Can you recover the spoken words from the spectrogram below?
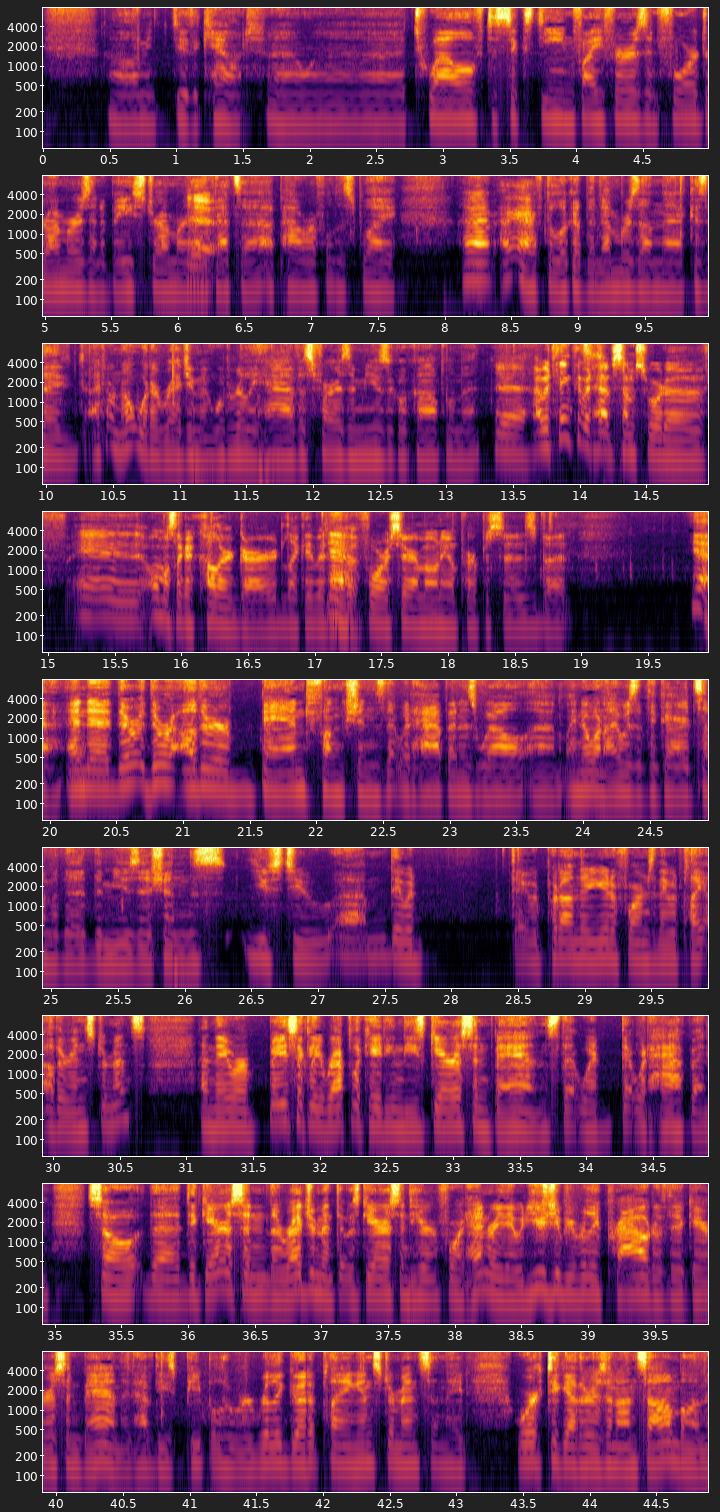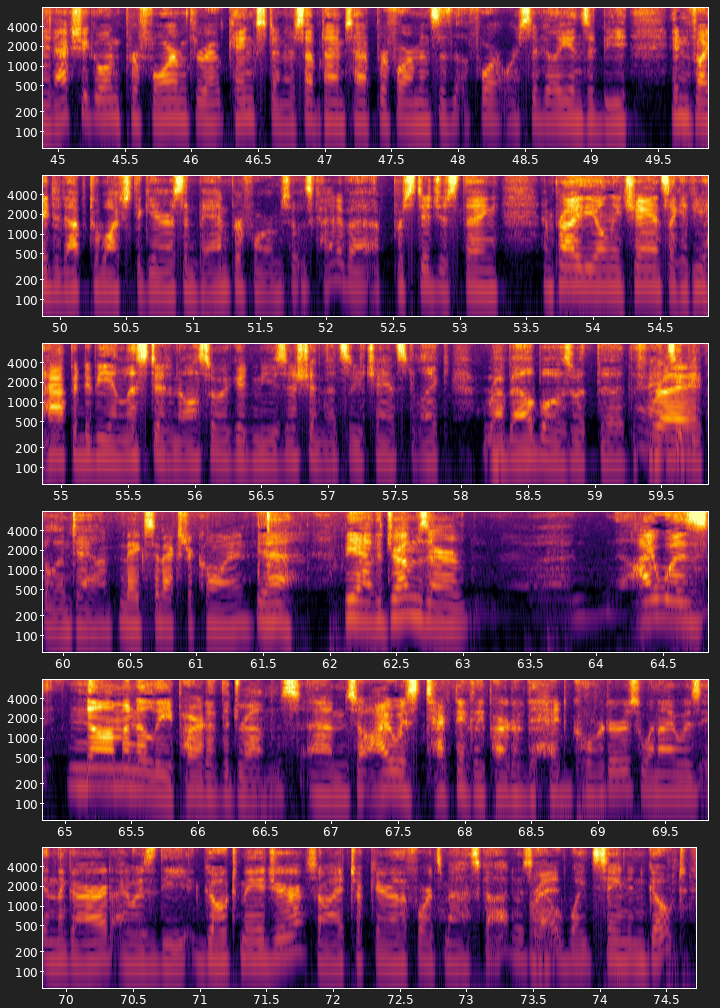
uh, let me do the count uh, 12 to 16 fifers and four drummers and a bass drummer Yeah. like that's a, a powerful display i have to look up the numbers on that because I, I don't know what a regiment would really have as far as a musical complement Yeah, I would think they would have some sort of eh, almost like a color guard, like they would have Yeah. it for ceremonial purposes. But Yeah, and uh, there there were other band functions that would happen as well. Um, I know when I was at the guard, some of the the musicians used to um, they would they would put on their uniforms and they would play other instruments, and they were basically replicating these garrison bands that would that would happen. So the the garrison, the regiment that was garrisoned here at Fort Henry, they would usually be really proud of their garrison band. They'd have these people who were really good at playing instruments, and they'd work together as an ensemble, and they'd actually go and perform throughout Kingston, or sometimes have performances at the fort where civilians would be invited up to watch the garrison band perform. So it was kind of a, a prestigious thing, and probably the only chance, like if you happen to be enlisted and also a good musician, that's your chance to like rub elbows with the, the fancy Right. people in town. Make some extra coin. Yeah, but yeah. The drums are. I was nominally part of the drums, um, so I was technically part of the headquarters when I was in the guard. I was the goat major, so I took care of the fort's mascot. It was a Right. white Saanen goat,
